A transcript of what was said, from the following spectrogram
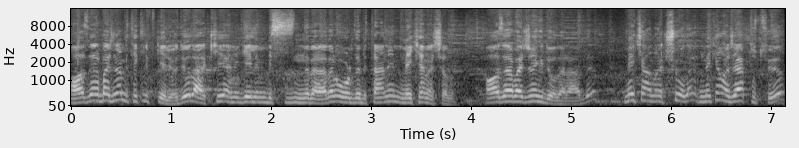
Azerbaycan'dan bir teklif geliyor. Diyorlar ki hani gelin biz sizinle beraber orada bir tane mekan açalım. Azerbaycan'a gidiyorlar abi. Mekanı açıyorlar. Mekan acayip tutuyor.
